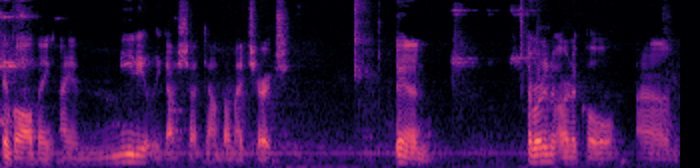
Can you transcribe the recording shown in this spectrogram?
evolving i immediately got shut down by my church. And i wrote an article um,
